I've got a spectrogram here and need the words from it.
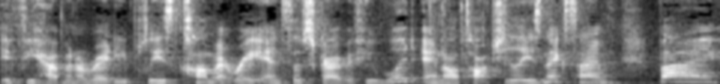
if you haven't already, please comment, rate, and subscribe if you would. And I'll talk to you ladies next time. Bye.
